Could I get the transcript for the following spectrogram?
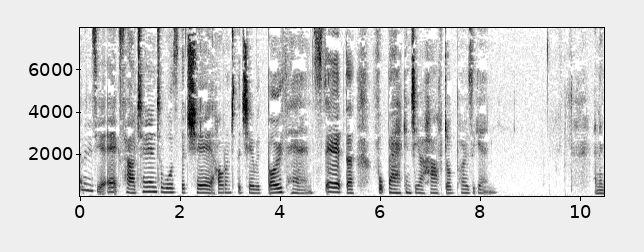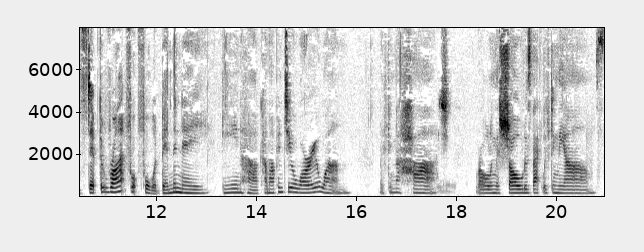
And then as you exhale, turn towards the chair, hold onto the chair with both hands, step the foot back into your half dog pose again. And then step the right foot forward, bend the knee, inhale, come up into your warrior one lifting the heart, rolling the shoulders back, lifting the arms.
